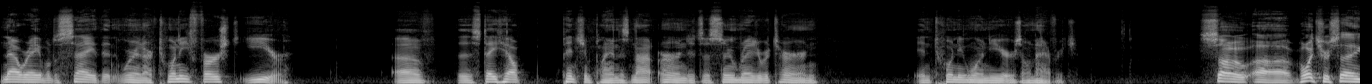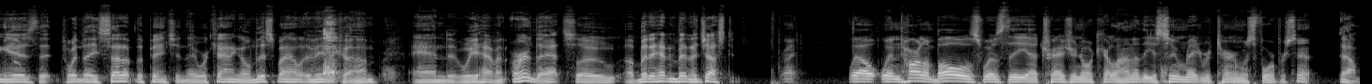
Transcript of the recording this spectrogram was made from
now we're able to say that we're in our 21st year of the state health pension plan has not earned its assumed rate of return in 21 years on average. So uh, what you're saying is that when they set up the pension, they were counting on this amount of income, right. and we haven't earned that. So, uh, but it hadn't been adjusted. Well, when Harlan Boyles was the uh, treasurer of North Carolina, the assumed rate of return was four percent. Yeah.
